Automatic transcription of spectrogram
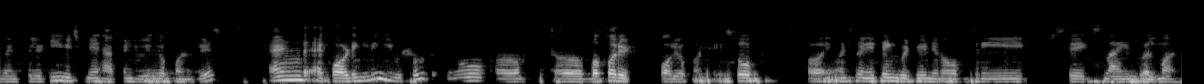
eventuality which may happen during a fundraise and accordingly you should you know uh, uh, buffer it for your fundraise so uh, anything between you know 3 6 9 12 months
